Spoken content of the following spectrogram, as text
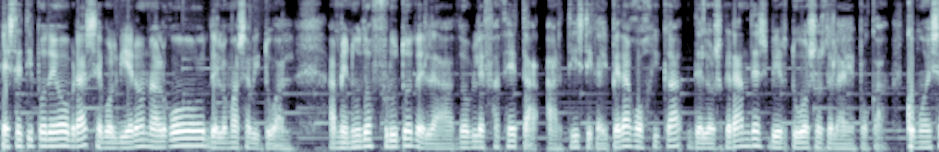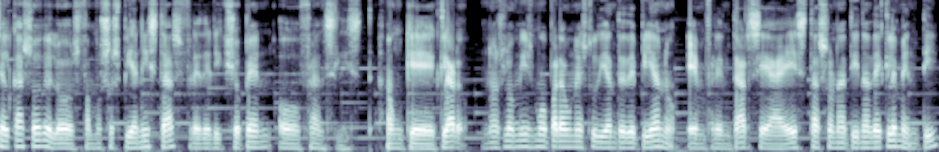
Este tipo de obras se volvieron algo de lo más habitual, a menudo fruto de la doble faceta artística y pedagógica de los grandes virtuosos de la época, como es el caso de los famosos pianistas Frédéric Chopin o Franz Liszt. Aunque, claro, no es lo mismo para un estudiante de piano enfrentarse a esta sonatina de Clementi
